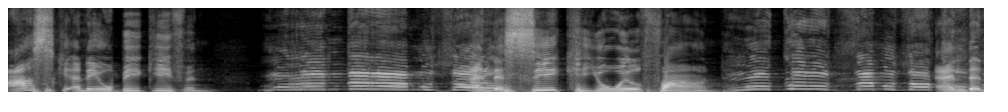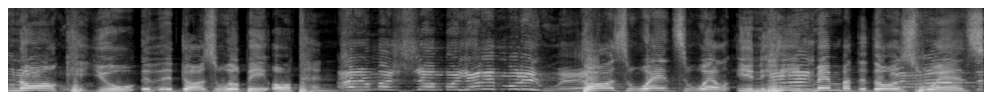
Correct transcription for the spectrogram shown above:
Ask and it will be given, and the seek you will find, and the knock you the doors will be opened. ayo majambo yari muri we Those words were in him. Remember the- those words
